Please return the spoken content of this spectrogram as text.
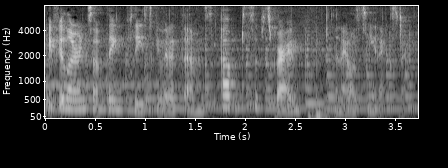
If you learned something, please give it a thumbs up, subscribe, and I will see you next time.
